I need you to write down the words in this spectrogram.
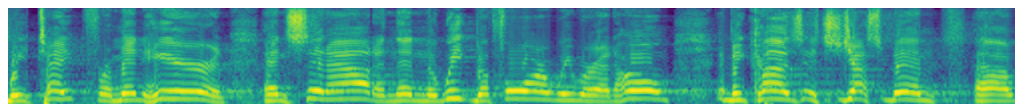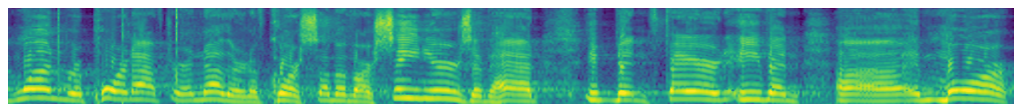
we taped from in here and, and sent out. And then the week before we were at home because it's just been uh, one report after another. And of course, some of our seniors have had, been fared even uh, more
